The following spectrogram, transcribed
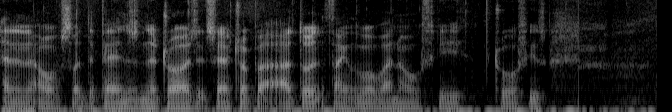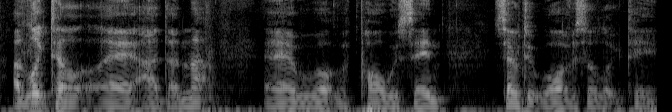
and it obviously depends on the draws, etc. But I don't think they will win all three trophies. I'd like to uh, add in that uh, what Paul was saying. Celtic will obviously look to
